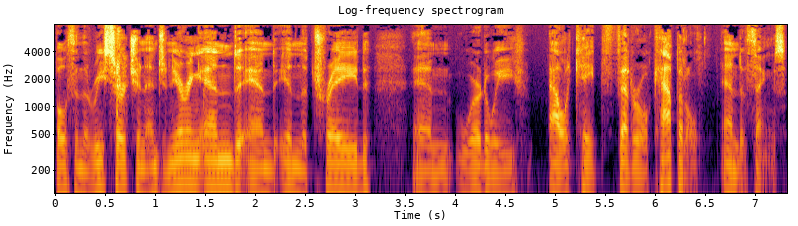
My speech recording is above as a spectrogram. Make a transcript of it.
both in the research and engineering end and in the trade and where do we allocate federal capital end of things.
